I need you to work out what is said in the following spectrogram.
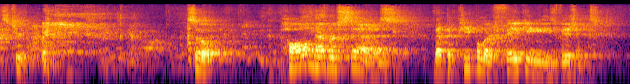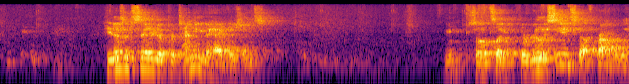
It's true. So, Paul never says that the people are faking these visions. He doesn't say they're pretending to have visions. Hmm, so it's like they're really seeing stuff, probably.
